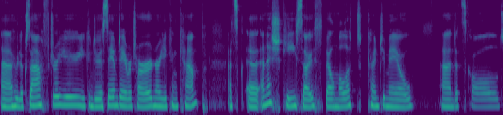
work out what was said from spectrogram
uh, who looks after you. You can do a same day return or you can camp. It's uh, Key South, Belmullet, County Mayo. And it's called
